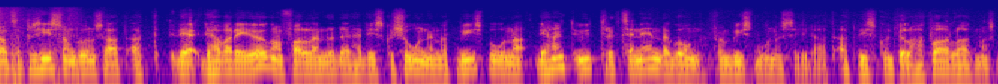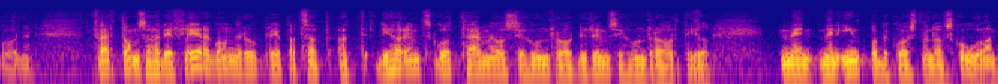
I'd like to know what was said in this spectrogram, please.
Ja, alltså precis som Gun sa, att, att det, det, har varit i ögonfallande den här diskussionen att bysborna, det har inte uttryckts en enda gång från bysbornas sida att, att vi skulle inte vilja ha kvar Lagmansgården. Tvärtom så har det flera gånger upprepats att, att de har rymts gott här med oss i hundra år, de ryms i hundra år till. Men, men inte på bekostnad av skolan.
